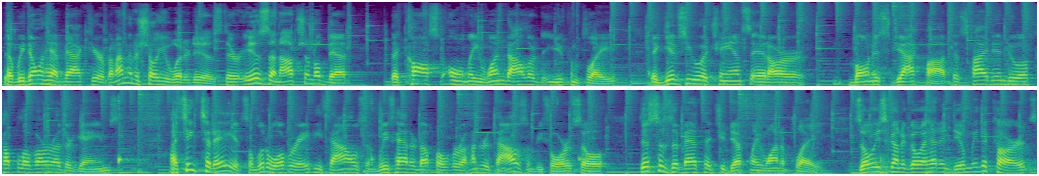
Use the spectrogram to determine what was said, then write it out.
that we don't have back here, but I'm going to show you what it is. There is an optional bet that costs only $1 that you can play that gives you a chance at our bonus jackpot that's tied into a couple of our other games. I think today it's a little over 80,000. We've had it up over 100,000 before, so this is a bet that you definitely want to play. Zoe's going to go ahead and deal me the cards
